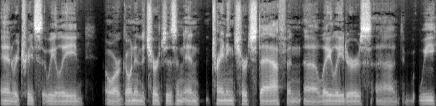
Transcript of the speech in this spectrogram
and retreats that we lead, or going into churches and, and training church staff and uh, lay leaders. Uh, we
